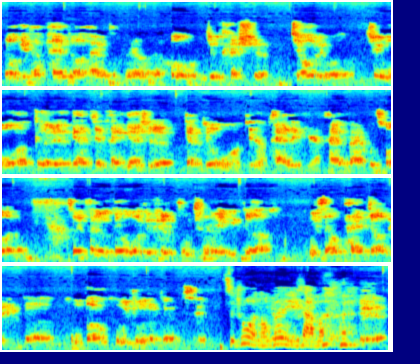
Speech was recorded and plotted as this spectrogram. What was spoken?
让我给他拍照还是怎么样，然后我们就开始交流了。据我个人感觉，他应该是感觉我给他拍的也还蛮不错的，所以他就跟我就是组成了一个互相拍照的一个互帮互助的关系。此处我能问一下吗？对，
